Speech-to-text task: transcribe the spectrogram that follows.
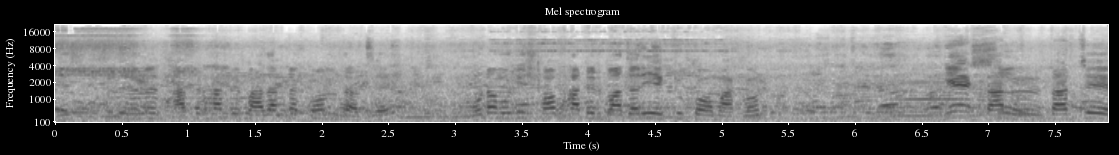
বেশ কিছুদিন হলো হাটের হাটে বাজারটা কম যাচ্ছে। মোটামুটি সব হাটের বাজারই একটু কম এখন। তার তার চেয়ে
